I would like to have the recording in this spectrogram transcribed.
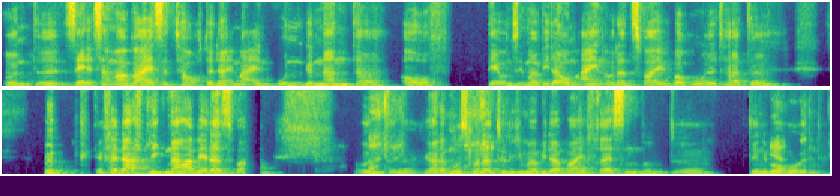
Und äh, seltsamerweise tauchte da immer ein Ungenannter auf, der uns immer wieder um ein oder zwei überholt hatte. Der Verdacht liegt nahe, wer das war. Und äh, ja, da muss man natürlich immer wieder beifressen und äh, den überholen.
